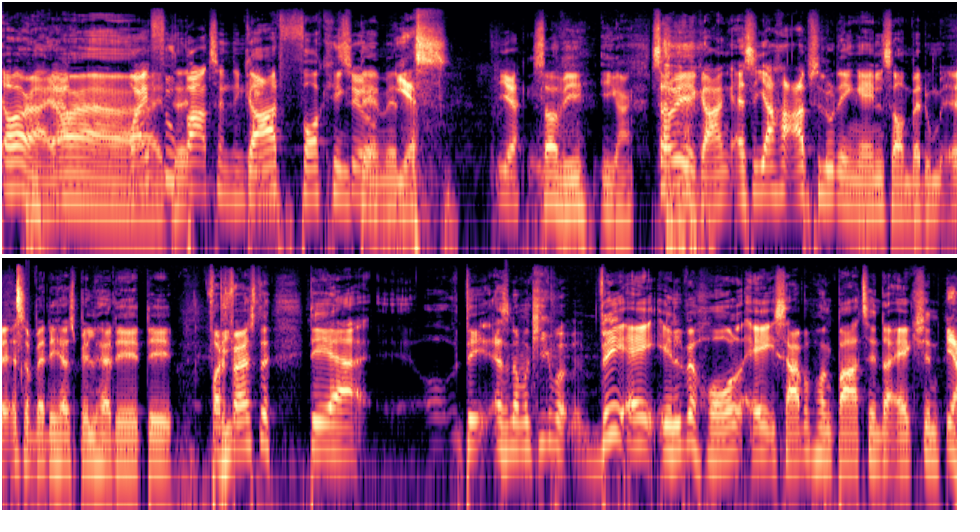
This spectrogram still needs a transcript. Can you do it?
alright, alright. Waifu bartending. God fucking Siger du. damn it. Yes, Ja. så er vi i gang. Så er vi i gang. Altså, jeg har absolut ingen anelse om, hvad, du, altså, hvad det her spil her, det, det For det Vi- første, det er... Det, altså, når man kigger på VA11 Hall A Cyberpunk Bartender Action. Ja.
